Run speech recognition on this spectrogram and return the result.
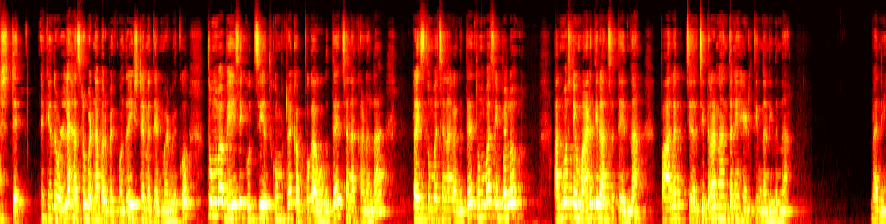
ಅಷ್ಟೇ. ಯಾಕೆಂದರೆ ಒಳ್ಳೆ ಹಸಿರು ಬಣ್ಣ ಬರಬೇಕು ಅಂದರೆ ಇಷ್ಟೇ ಮೆಥಡ್ ಮಾಡಬೇಕು. ತುಂಬ ಬೇಯಿಸಿ ಕುದಿಸಿ ಎತ್ಕೊಂಡ್ಬಿಟ್ರೆ ಕಪ್ಪಗಾಗೋಗುತ್ತೆ ಚೆನ್ನಾಗಿ ಕಾಣಲ್ಲ. ರೈಸ್ ತುಂಬ ಚೆನ್ನಾಗಾಗುತ್ತೆ ತುಂಬ ಸಿಂಪಲ್ಲು ಆಲ್ಮೋಸ್ಟ್ ನೀವು ಮಾಡ್ತೀರಾ ಅನಿಸುತ್ತೆ ಇದನ್ನ ಪಾಲಕ್ ಚ, ಚಿತ್ರಾನ್ನ ಅಂತಲೇ ಹೇಳ್ತೀನಿ ನಾನು ಇದನ್ನು. ಬನ್ನಿ,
